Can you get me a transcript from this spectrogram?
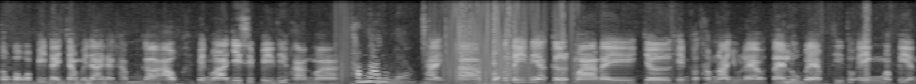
ต้องบอกว่าปีไหนจำไม่ได้นะครับอืมก็เอาเป็นว่า 20 ปีที่ผ่านมา ทำนาอยู่แล้ว ใช่อ่าปกติเนี่ยเกิดมาในเจอเห็นเขาทำนาอยู่แล้ว แต่อืมรูปแบบที่ตัวเองมาเปลี่ยน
